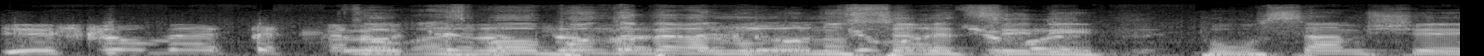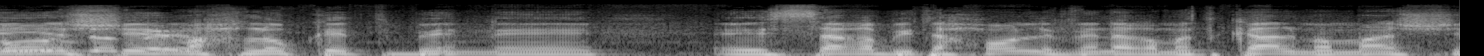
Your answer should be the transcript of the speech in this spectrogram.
יש לא מעט תקלות טוב, אז של בואו בוא הצבא, נדבר על לראות נושא רציני. פורסם שיש. אה, מחלוקת בין אה, אה, שר הביטחון לבין הרמטכ"ל, ממש,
